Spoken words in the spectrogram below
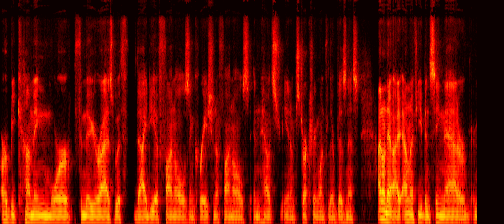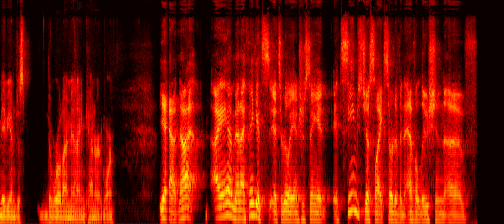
are becoming more familiarized with the idea of funnels and creation of funnels and how it's, you know, structuring one for their business. I don't know. I, I don't know if you've been seeing that or maybe I'm just the world I'm in, I encounter it more. Yeah, no, I, I, am, and I think it's it's really interesting. It it seems just like sort of an evolution of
